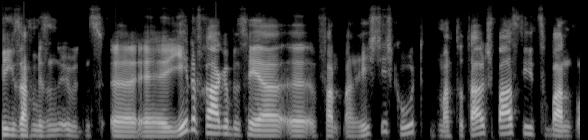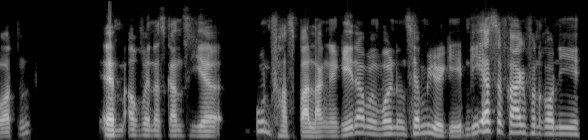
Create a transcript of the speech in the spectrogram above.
Wie gesagt, mir sind übrigens äh, äh, jede Frage bisher, fand man richtig gut. Macht total Spaß, die zu beantworten. Ähm, auch wenn das Ganze hier unfassbar lange geht, aber wir wollen uns ja Mühe geben. Die erste Frage von Ronny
